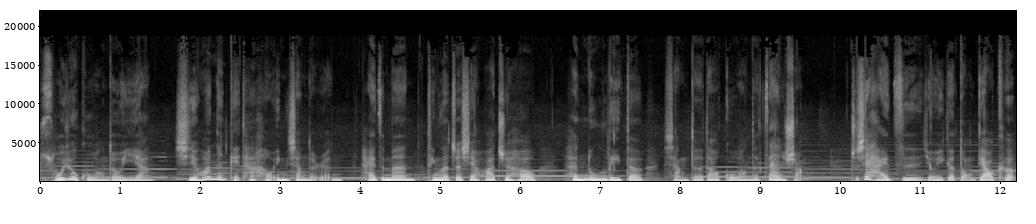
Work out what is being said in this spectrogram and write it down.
所有国王都一样，喜欢能给他好印象的人。孩子们听了这些话之后，很努力的想得到国王的赞赏。这些孩子有一个懂雕刻，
